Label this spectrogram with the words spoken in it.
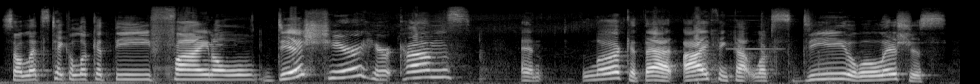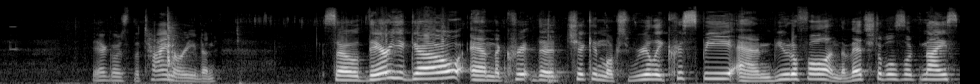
So let's take a look at the final dish here. Here it comes. And look at that. I think that looks delicious. There goes the timer even. So there you go, and the, the chicken looks really crispy and beautiful, and the vegetables look nice.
